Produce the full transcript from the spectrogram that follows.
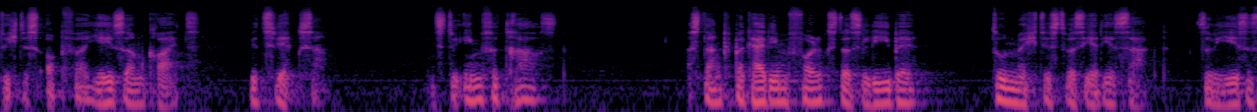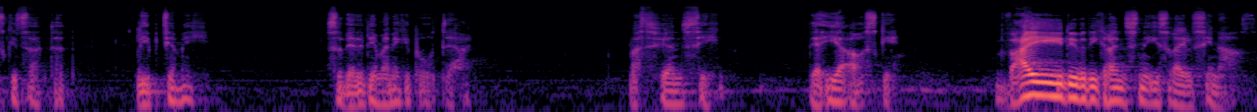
Durch das Opfer Jesu am Kreuz wird es wirksam. Wenn du ihm vertraust, aus Dankbarkeit ihm folgst, aus Liebe tun möchtest, was er dir sagt, so wie Jesus gesagt hat, liebt ihr mich, so werdet ihr meine Gebote halten. Was für ein Segen, der hier ausging, weit über die Grenzen Israels hinaus.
